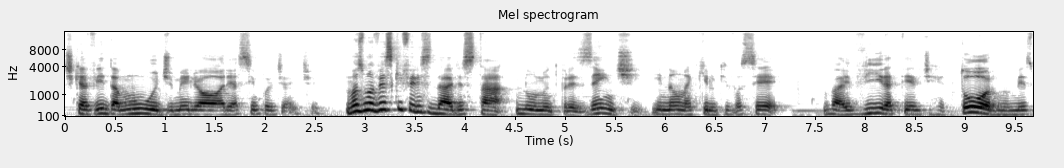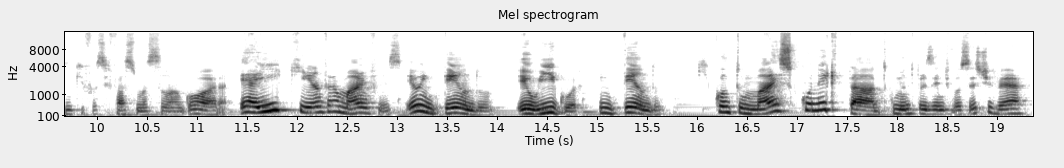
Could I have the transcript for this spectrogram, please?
de que a vida mude, melhore e assim por diante. Mas uma vez que felicidade está no momento presente e não naquilo que você vai vir a ter de retorno, mesmo que você faça uma ação agora, é aí que entra a mindfulness. Eu entendo, eu, Igor, entendo que quanto mais conectado com o momento presente você estiver,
